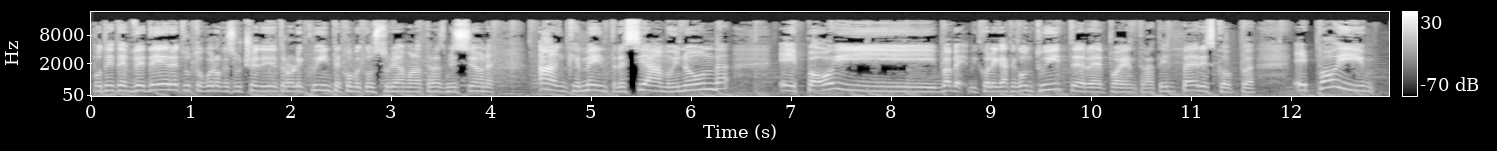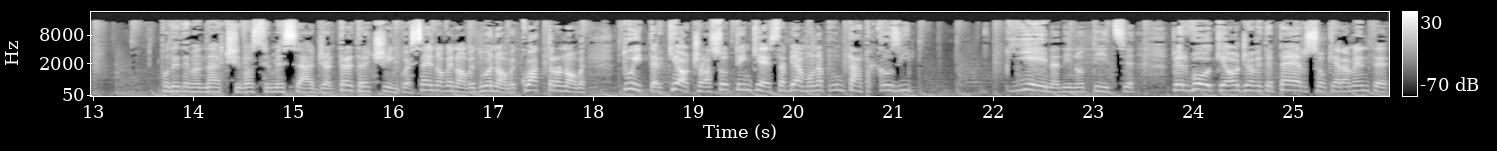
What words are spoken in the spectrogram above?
potete vedere tutto quello che succede dietro le quinte, come costruiamo la trasmissione anche mentre siamo in onda. E poi, vabbè, vi collegate con Twitter, poi entrate in Periscope e poi potete mandarci i vostri messaggi al 335 699 2949 Twitter, chiocciola, sotto inchiesta. Abbiamo una puntata così piena di notizie. Per voi che oggi avete perso, chiaramente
